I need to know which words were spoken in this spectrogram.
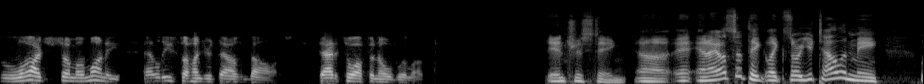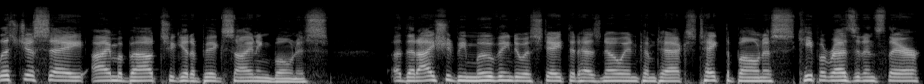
large sum of money, at least a hundred thousand dollars. That's often overlooked. Interesting, uh, and I also think like so. Are you telling me? Let's just say I'm about to get a big signing bonus. Uh, that I should be moving to a state that has no income tax, take the bonus, keep a residence there,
